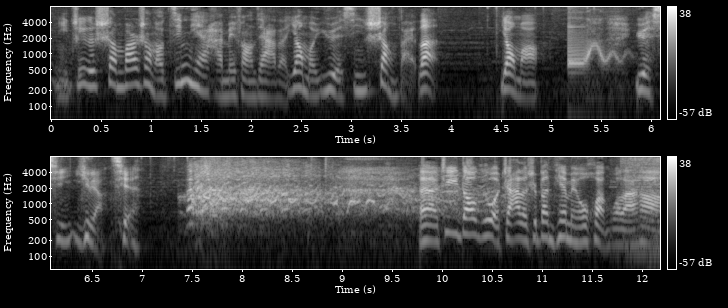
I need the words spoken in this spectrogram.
你这个上班上到今天还没放假的，要么月薪上百万，要么。月薪一两千，哎呀，这一刀给我扎的是半天没有缓过来哈。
